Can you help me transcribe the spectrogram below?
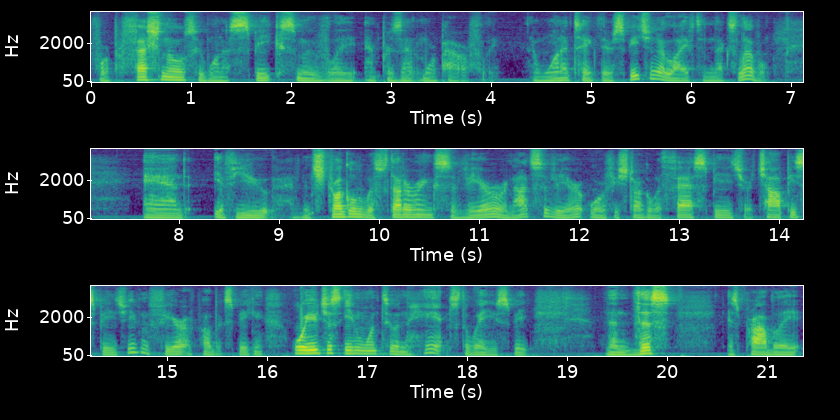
for professionals who want to speak smoothly and present more powerfully and want to take their speech and their life to the next level. And if you have been struggled with stuttering, severe or not severe, or if you struggle with fast speech or choppy speech, even fear of public speaking, or you just even want to enhance the way you speak, then this is probably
